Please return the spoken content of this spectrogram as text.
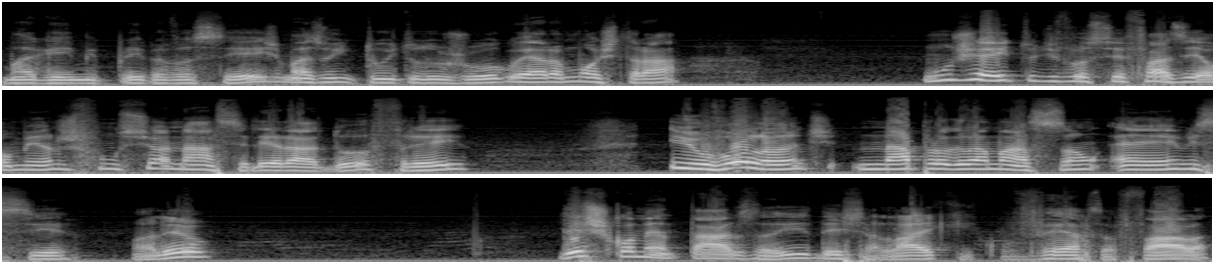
uma gameplay para vocês, mas o intuito do jogo era mostrar um jeito de você fazer ao menos funcionar acelerador, freio e o volante na programação EMC. Valeu? Deixa comentários aí, deixa like, conversa, fala.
